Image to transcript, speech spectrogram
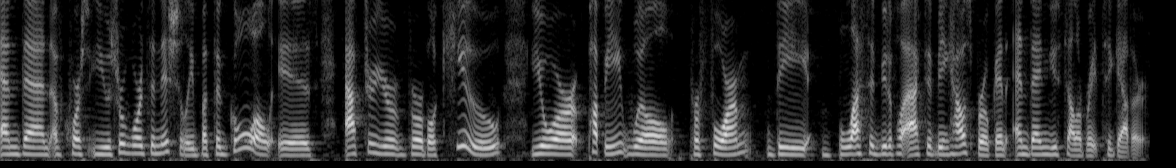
and then of course use rewards initially. But the goal is after your verbal cue, your puppy will perform the blessed, beautiful act of being housebroken, and then you celebrate together.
